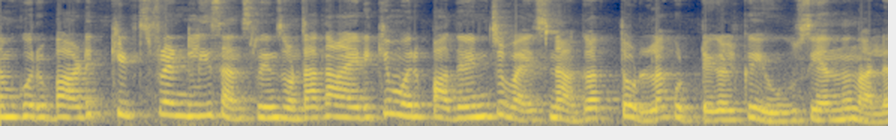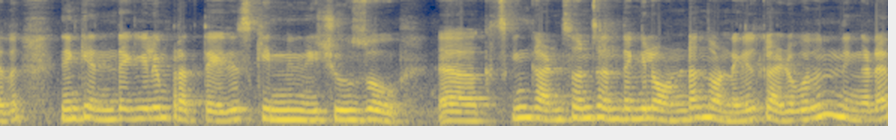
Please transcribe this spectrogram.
നമുക്ക് ഒരുപാട് കിഡ്സ് ഫ്രണ്ട്ലി സൺസ്ക്രീൻസ് ഉണ്ട്. അതായിരിക്കും ഒരു പതിനഞ്ച് വയസ്സിനകത്തുള്ള കുട്ടികൾക്ക് യൂസ് ചെയ്യുന്നത് നല്ലത്. നിങ്ങൾക്ക് എന്തെങ്കിലും പ്രത്യേകിച്ച് സ്കിന്നിന് ഇഷ്യൂസോ സ്കിൻ കൺസേൺസ് എന്തെങ്കിലും ഉണ്ടെന്നുണ്ടെങ്കിൽ കഴിവതും നിങ്ങളുടെ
